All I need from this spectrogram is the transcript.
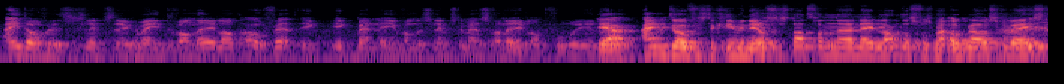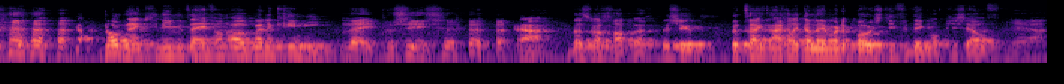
Eindhoven is de slimste gemeente van Nederland. Oh, vet. Ik, ik ben een van de slimste mensen van Nederland, voel je? Ja, Eindhoven is de crimineelste stad van eh, Nederland. Dat is volgens mij ook wel eens geweest. Ja, dan denk je niet meteen van, oh, ik ben een crimi. nee, precies. Ja, dat is wel grappig. Dus je betrekt eigenlijk alleen maar de positieve dingen op jezelf. ja.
